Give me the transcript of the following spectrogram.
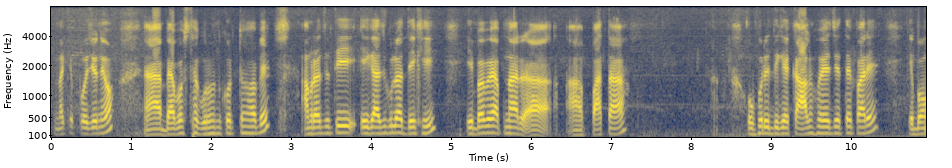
আপনাকে প্রয়োজনীয় ব্যবস্থা গ্রহণ করতে হবে। আমরা যদি এই গাছগুলো দেখি, এভাবে আপনার পাতা উপরের দিকে কাল হয়ে যেতে পারে এবং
